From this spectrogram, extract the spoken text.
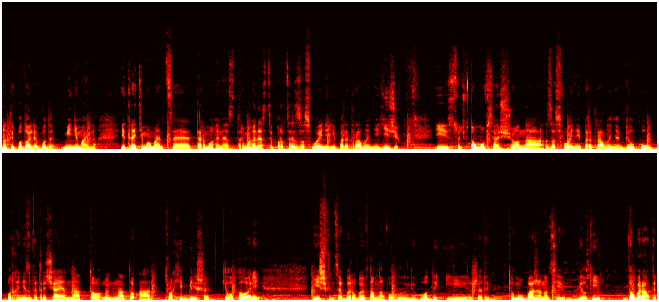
ну, типу, доля буде мінімальна. І третій момент це термогенез. Термогенез це процес засвоєння і перетравлення їжі. І суть в тому вся, що на засвоєння і перетравлення білку організм витрачає надто, ну не надто, а трохи більше кілокалорій, ніж він це би робив там на вуглеводи і жири. Тому бажано ці білки добирати.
